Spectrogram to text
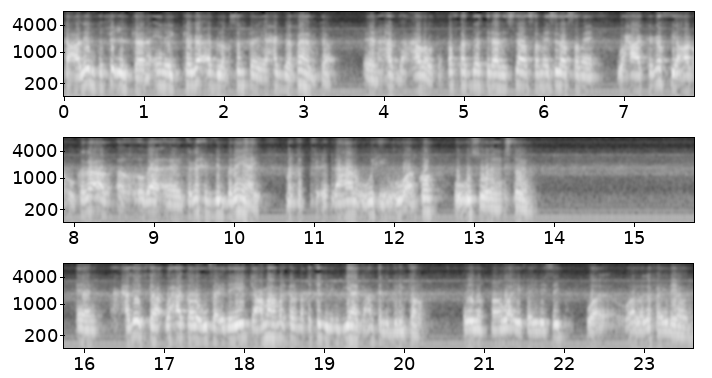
تعلمت فعل كان ان كجا أبلغ سنت يا حق فهمك. إن حد حضرك قف قد ترى هذه الساعة سمي سلا سمي وحا كغا في عن أو كغا كغا حفظ بني هي فعل اهان أو وحي أو اركو أو سورهستان إن حديثك وحا كلو فائديه جعمها مرك لدقه كدي بيها جعنت لجرين كرو أيضا واي فائديه سي ولا غا فائديه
